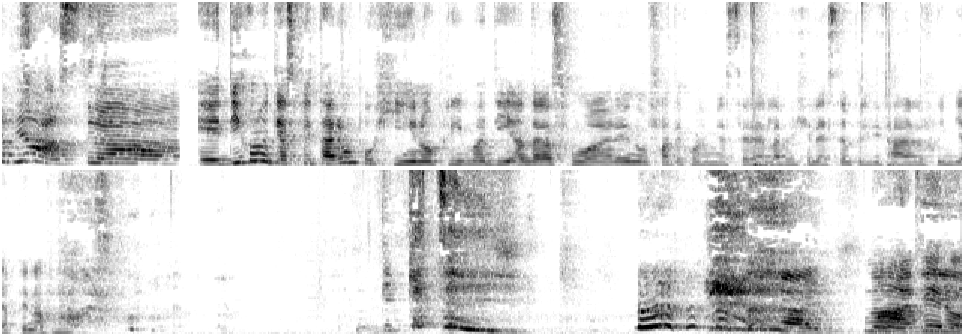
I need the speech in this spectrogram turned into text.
la piastra! E dicono di aspettare un pochino prima di andare a sfumare, non fate come mia sorella perché lei è sempre in ritardo, quindi appena fa Che cazzo Dai, No, no, è vero,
